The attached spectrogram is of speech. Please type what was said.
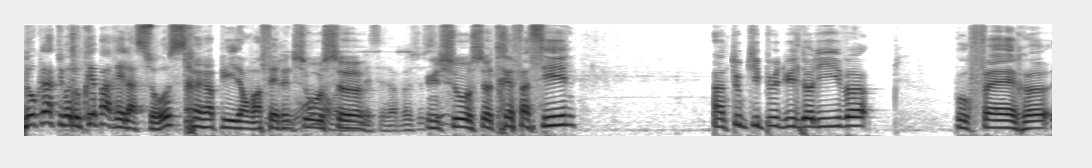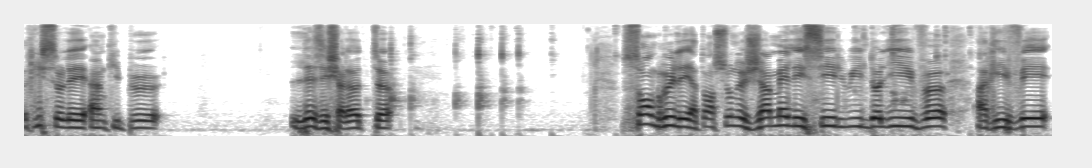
Donc là, tu vas nous préparer la sauce. Très rapide, on va faire une sauce, euh, une sauce très facile. Un tout petit peu d'huile d'olive pour faire euh, rissoler un petit peu les échalotes. Sans brûler, attention, ne jamais laisser l'huile d'olive arriver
